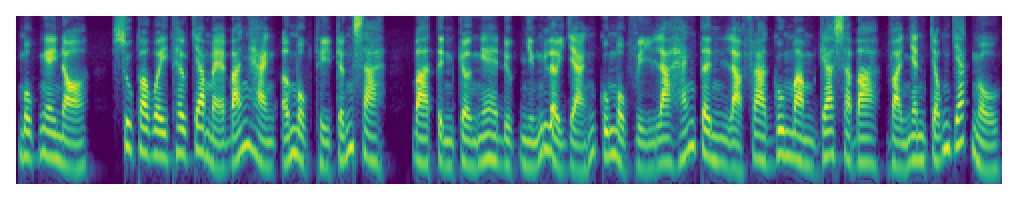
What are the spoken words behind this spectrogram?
Một ngày nọ, Supaway theo cha mẹ bán hàng ở một thị trấn xa, bà tình cờ nghe được những lời giảng của một vị La Hán tên là Fra Gumam Gasaba và nhanh chóng giác ngộ,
